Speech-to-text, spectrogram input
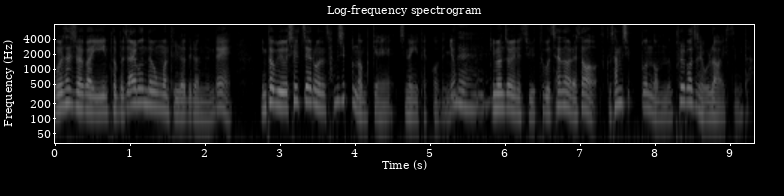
오늘 사실 저희가 이 인터뷰 짧은 대목만 들려드렸는데 인터뷰 실제로는 30분 넘게 진행이 됐거든요. 네. 김현정의 뉴스 유튜브 채널에서 그 30분 넘는 full 버전이 올라와 있습니다.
